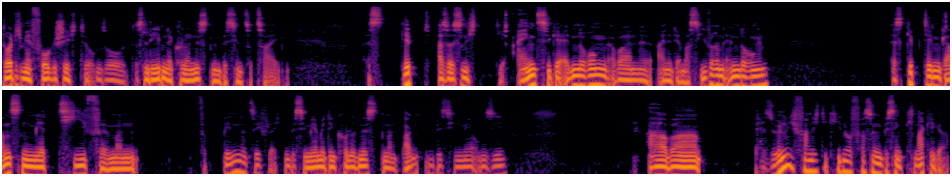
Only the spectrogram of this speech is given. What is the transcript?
deutlich mehr Vorgeschichte, um so das Leben der Kolonisten ein bisschen zu zeigen. Es gibt, also es ist nicht die einzige Änderung, aber eine, eine der massiveren Änderungen. Es gibt dem Ganzen mehr Tiefe. Man verbindet sich vielleicht ein bisschen mehr mit den Kolonisten, man bangt ein bisschen mehr um sie. Aber persönlich fand ich die Kinofassung ein bisschen knackiger.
